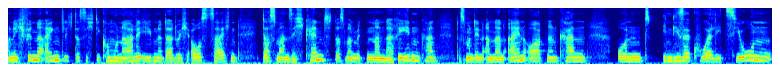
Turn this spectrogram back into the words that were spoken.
Und ich finde eigentlich, dass sich die kommunale Ebene dadurch auszeichnet, dass man sich kennt, dass man miteinander reden kann, dass man den anderen einordnen kann, und in dieser Koalition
